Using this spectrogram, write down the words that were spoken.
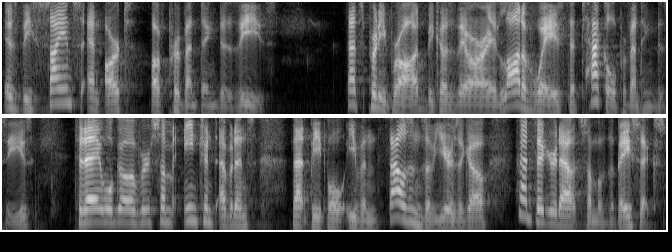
is the science and art of preventing disease. That's pretty broad because there are a lot of ways to tackle preventing disease. Today we'll go over some ancient evidence that people, even thousands of years ago, had figured out some of the basics.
